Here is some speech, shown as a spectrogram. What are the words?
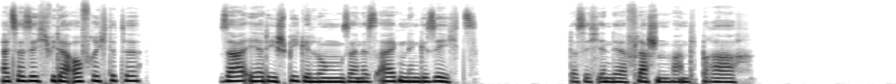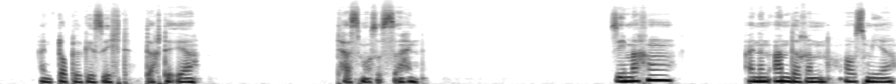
Als er sich wieder aufrichtete, sah er die Spiegelung seines eigenen Gesichts das sich in der Flaschenwand brach. Ein Doppelgesicht, dachte er. Das muss es sein. Sie machen einen anderen aus mir.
